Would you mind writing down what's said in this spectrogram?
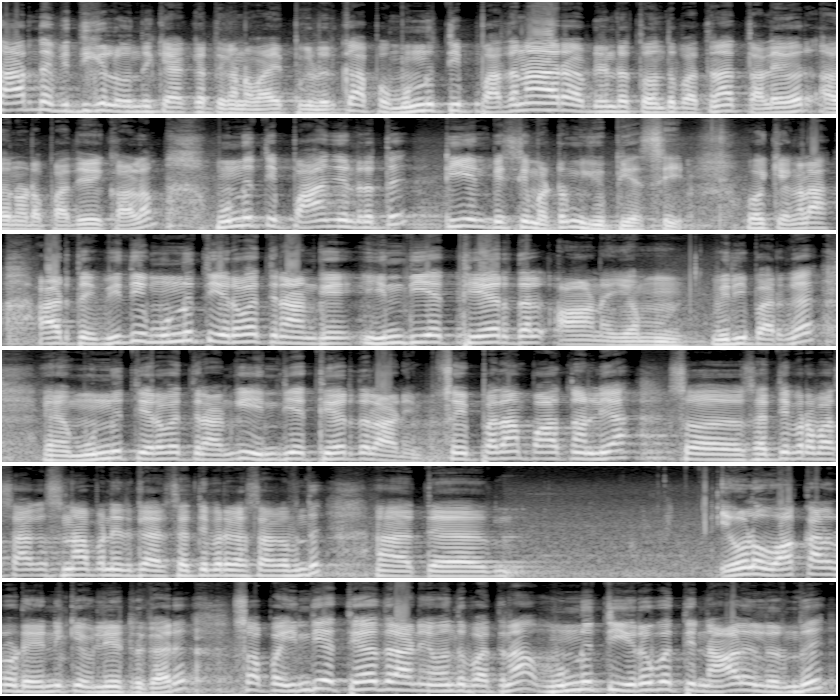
சார்ந்த விதிகள் வந்து கேட்கறதுக்கான வாய்ப்புகள் இருக்குது அப்போ முந்நூற்றி பதினாறு அப்படின்றது வந்து பார்த்தீங்கன்னா தலைவர் அதனோட பதவி காலம் முந்நூற்றி பாஞ்சுன்றது டிஎன்பிசி மற்றும் யூபிஎஸ்சி ஓகேங்களா? அடுத்து விதி முந்நூற்றி இருபத்தி நான்கு இந்திய தேர்தல் ஆணையம். விதி பாருங்கள் முந்நூற்றி இருபத்தி நான்கு இந்திய தேர்தல் ஆணையம். ஸோ இப்போ தான் பார்த்தோம் இல்லையா? ஸோ சத்யபிரபா சாகஸ் என்ன பண்ணியிருக்காரு சத்யபிரகாஷ் சாகர் வந்து எவ்வளோ வாக்காளர்களோட எண்ணிக்கை வெளியிட்டிருக்காரு. ஸோ அப்போ இந்திய தேர்தல் ஆணையம் வந்து பார்த்தீங்கன்னா முந்நூற்றி இருபத்தி நாலுலேருந்து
